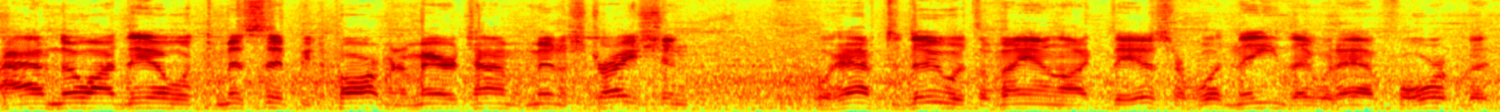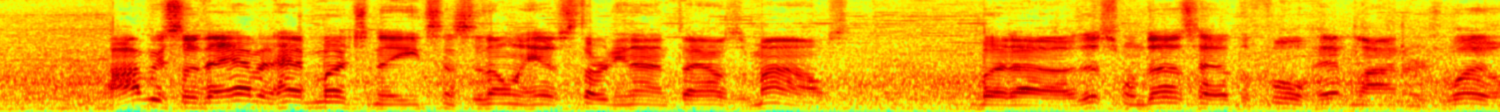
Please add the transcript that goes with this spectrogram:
I have no idea what the Mississippi Department of Maritime Administration would have to do with a van like this or what need they would have for it, but obviously they haven't had much need since it only has 39,000 miles. But uh, this one does have the full headliner as well.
